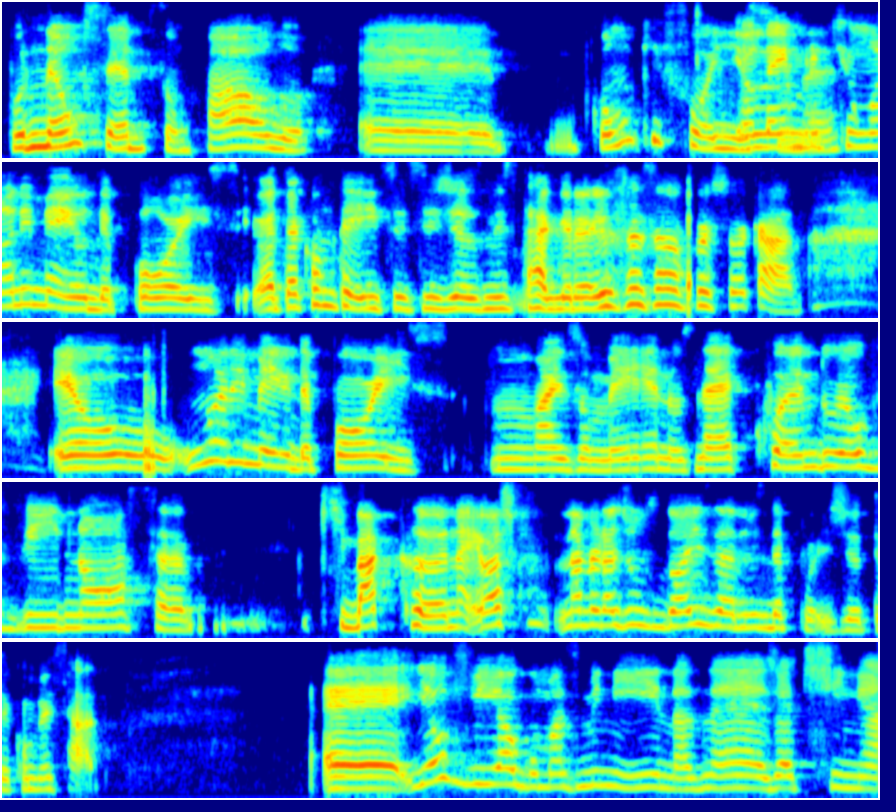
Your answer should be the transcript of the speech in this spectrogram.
por não ser de São Paulo? É... Como que foi isso? Eu lembro né? que um ano e meio depois, eu até contei isso esses dias no Instagram e eu super chocada. Eu, um ano e meio depois, mais ou menos, né, quando eu vi, nossa, que bacana. Eu acho que, na verdade, uns dois anos depois de eu ter começado. É, e eu vi algumas meninas, né? Já tinha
